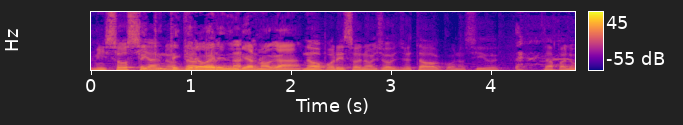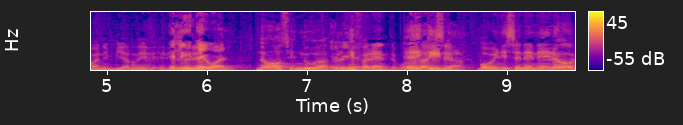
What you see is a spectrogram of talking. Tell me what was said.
mi socia. Te, te quiero ver en invierno acá. No, por eso no. Yo, yo estaba conocido la paloma en invierno. es, es linda igual. No, sin duda, pero es diferente. vos venís en enero,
